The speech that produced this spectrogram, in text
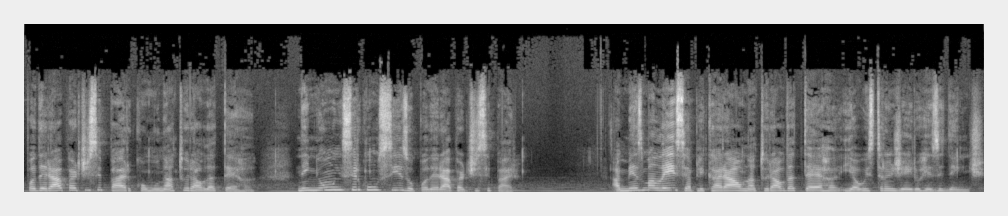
poderá participar como natural da terra. Nenhum incircunciso poderá participar. A mesma lei se aplicará ao natural da terra e ao estrangeiro residente.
